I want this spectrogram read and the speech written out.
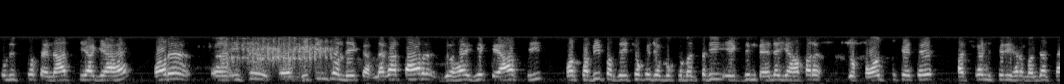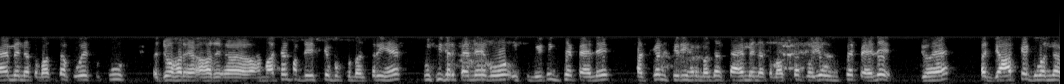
पुलिस को तैनात किया गया है और इस मीटिंग को लेकर लगातार जो है ये प्रयास थी और सभी प्रदेशों के जो मुख्यमंत्री एक दिन पहले यहाँ पर जो पहुँच चुके थे सचखंड श्री हरमंदर साहब में नतमस्तक हुए सुकू जो हर, हर, हिमाचल प्रदेश के मुख्यमंत्री हैं कुछ ही देर पहले वो इस मीटिंग से पहले सचखंड श्री हरमंदर साहब में नतमस्तक हुए उनसे पहले जो है पंजाब के गवर्नर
